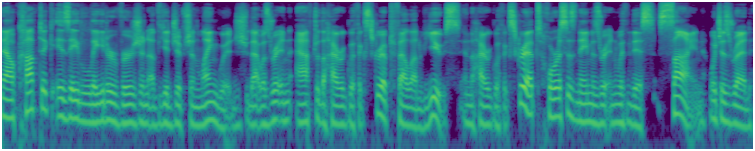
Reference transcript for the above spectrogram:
now, Coptic is a later version of the Egyptian language that was written after the hieroglyphic script fell out of use. In the hieroglyphic script, Horus's name is written with this sign, which is read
